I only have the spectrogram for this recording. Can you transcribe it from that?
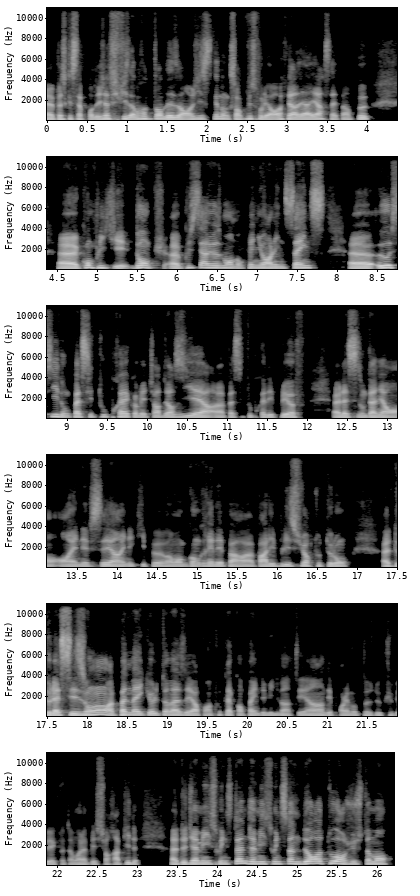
euh, parce que ça prend déjà suffisamment de temps de les enregistrer, donc en plus faut les refaire derrière, ça va être un peu euh, compliqué. Donc, plus sérieusement, donc les New Orleans Saints, eux aussi, donc passés tout près, comme les Chargers hier, passés tout près des playoffs la saison dernière en, NFC, hein, une équipe vraiment gangrénée par, par les blessures tout au long de la saison. Euh, Pas de Michael Thomas d'ailleurs pendant toute la campagne 2021, des problèmes au poste de QB avec notamment la blessure rapide euh, de Jameis Winston. Jameis Winston de retour justement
